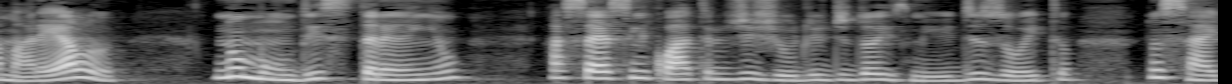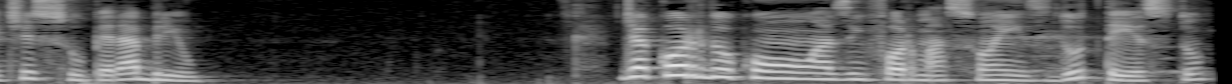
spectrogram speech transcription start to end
amarelo? No Mundo Estranho, acesse em 4 de julho de 2018 no site Super Abril. De acordo com as informações do texto,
